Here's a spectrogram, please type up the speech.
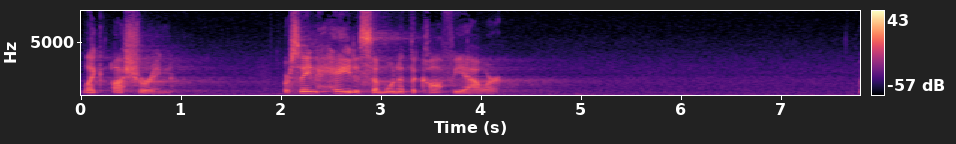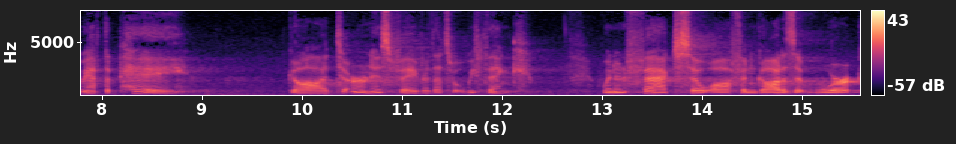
like ushering or saying hey to someone at the coffee hour. we have to pay God to earn his favor. That's what we think. When in fact, so often, God is at work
